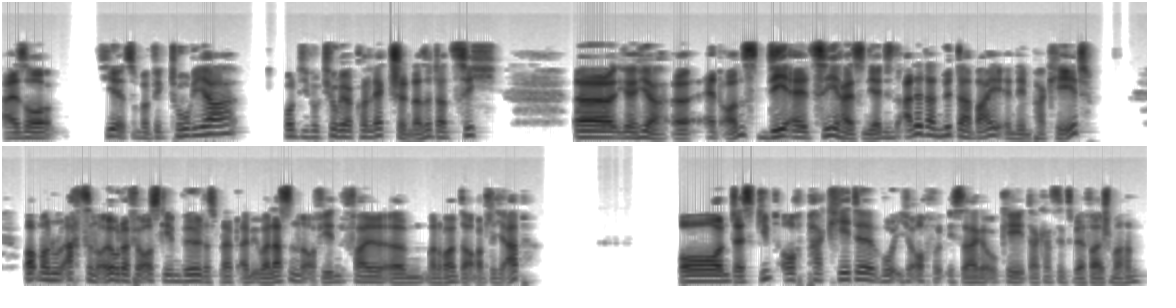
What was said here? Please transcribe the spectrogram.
Also hier jetzt über Victoria und die Victoria Collection. Da sind dann zig äh, hier, hier äh, Add-ons, DLC heißen die. Die sind alle dann mit dabei in dem Paket. Ob man nun 18 Euro dafür ausgeben will, das bleibt einem überlassen. Auf jeden Fall, ähm, man räumt da ordentlich ab. Und es gibt auch Pakete, wo ich auch wirklich sage, okay, da kannst du nichts mehr falsch machen.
